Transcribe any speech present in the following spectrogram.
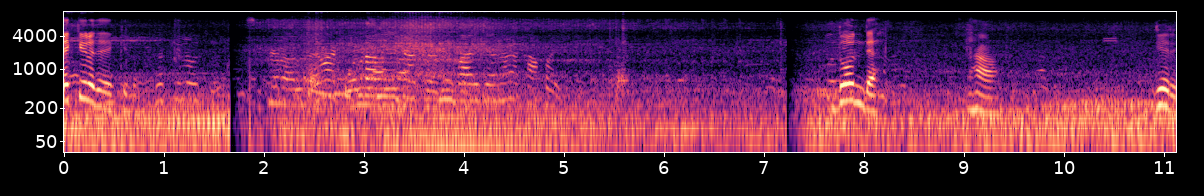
एक किलो द्या एक किलो. दोन द्या. हा. घे रे.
